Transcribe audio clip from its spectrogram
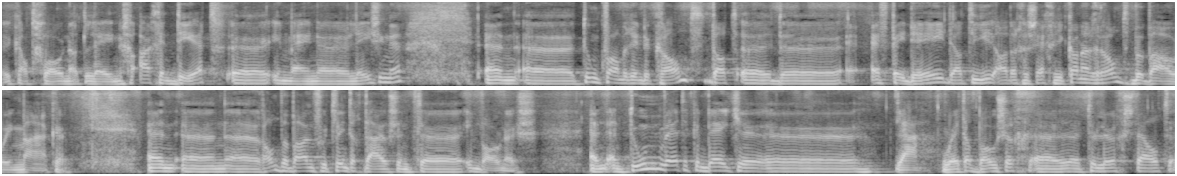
ik had gewoon dat alleen geagendeerd in mijn lezingen. En toen kwam er in de krant dat de FPD, dat die hadden gezegd, je kan een randbebouwing maken. En een randbebouwing voor 20.000 inwoners. En, en toen werd ik een beetje, uh, ja, hoe heet dat, bozig, uh, teleurgesteld. Uh,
